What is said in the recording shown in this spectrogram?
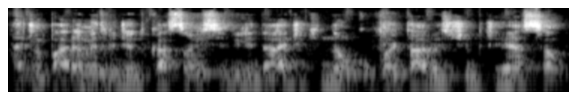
a de um parâmetro de educação e civilidade que não comportava esse tipo de reação.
